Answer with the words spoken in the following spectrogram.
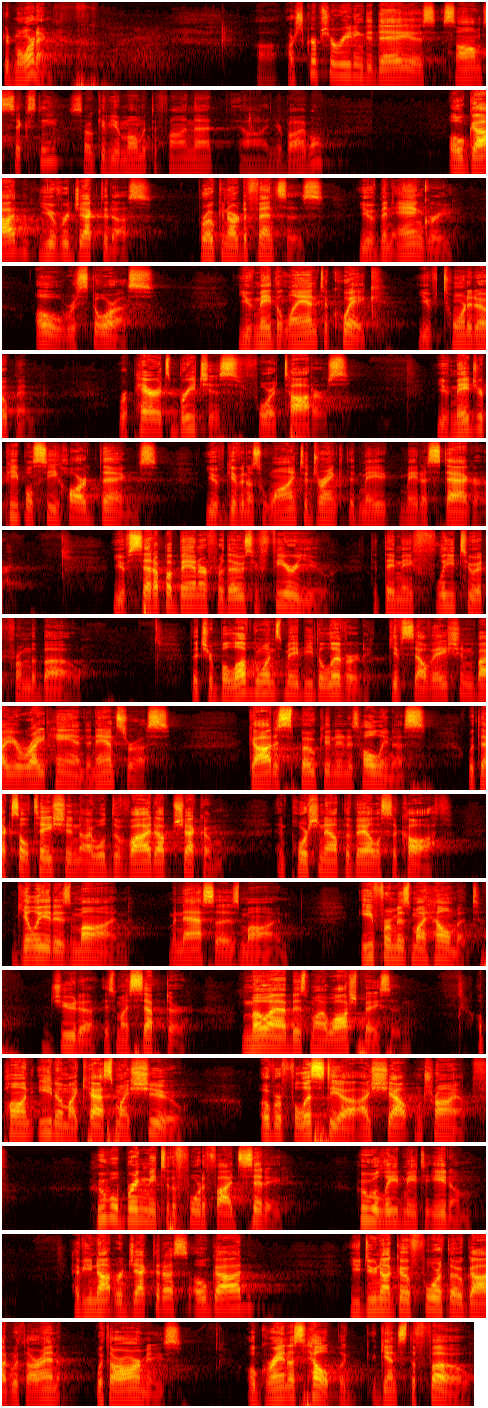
Good morning. Uh, our scripture reading today is Psalm 60, so I'll give you a moment to find that uh, in your Bible. O God, you have rejected us, broken our defenses. You have been angry. Oh, restore us. You've made the land to quake, you've torn it open. Repair its breaches, for it totters. You've made your people see hard things. You have given us wine to drink that made, made us stagger. You have set up a banner for those who fear you, that they may flee to it from the bow. That your beloved ones may be delivered, give salvation by your right hand and answer us. God has spoken in his holiness. With exultation, I will divide up Shechem and portion out the vale of Succoth. Gilead is mine, Manasseh is mine. Ephraim is my helmet, Judah is my scepter, Moab is my wash basin. Upon Edom I cast my shoe. Over Philistia I shout in triumph. Who will bring me to the fortified city? Who will lead me to Edom? Have you not rejected us, O God? You do not go forth, O God, with our, with our armies. O grant us help against the foe,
